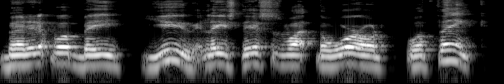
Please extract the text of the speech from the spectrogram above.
but it will be you. At least this is what the world will think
